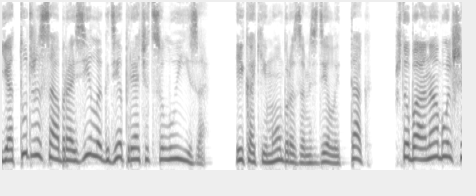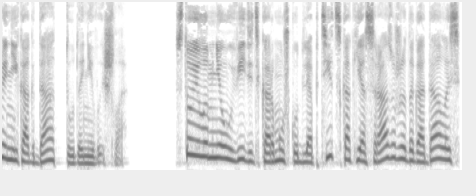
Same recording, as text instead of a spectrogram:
я тут же сообразила, где прячется Луиза и каким образом сделать так, чтобы она больше никогда оттуда не вышла. Стоило мне увидеть кормушку для птиц, как я сразу же догадалась,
